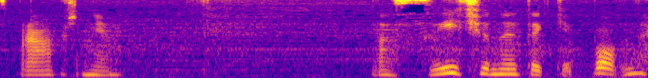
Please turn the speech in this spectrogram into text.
справжнє, насичене, таке повне.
